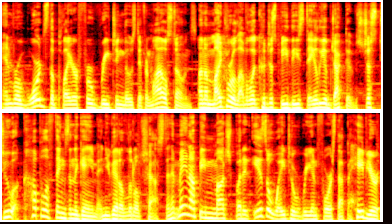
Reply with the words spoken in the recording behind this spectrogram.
and rewards the player for reaching those different milestones. On a micro level it could just be these daily objectives. Just do a couple of things in the game and you get a little chest. And it may not be much but it is a way to reinforce that behavior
